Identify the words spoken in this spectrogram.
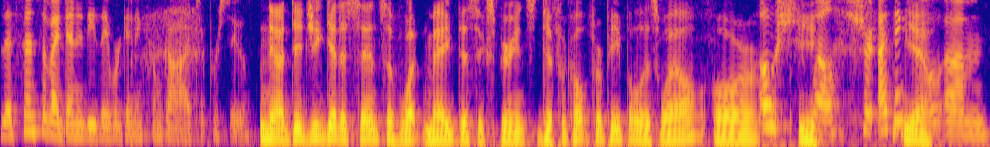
the sense of identity they were getting from God to pursue. Now, did you get a sense of what made this experience difficult for people as well, or Oh, sh- Yeah. well, sure. I think Yeah. so. Um,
